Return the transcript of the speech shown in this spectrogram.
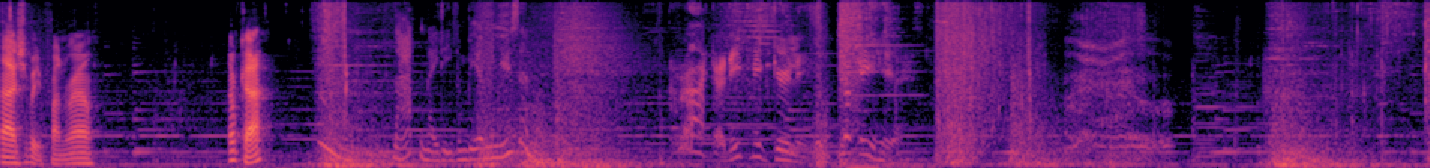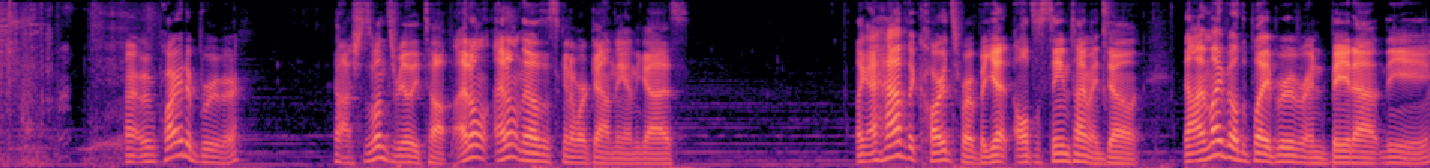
Ah, I should put you front row. Okay. That might even be amusing. Crack and eat me ghoulies. Looky here. All right, we acquired a Brewer. Gosh, this one's really tough. I don't, I don't know if this is gonna work out in the end, guys. Like I have the cards for it, but yet all at the same time I don't. Now I might be able to play Brewer and bait out the.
